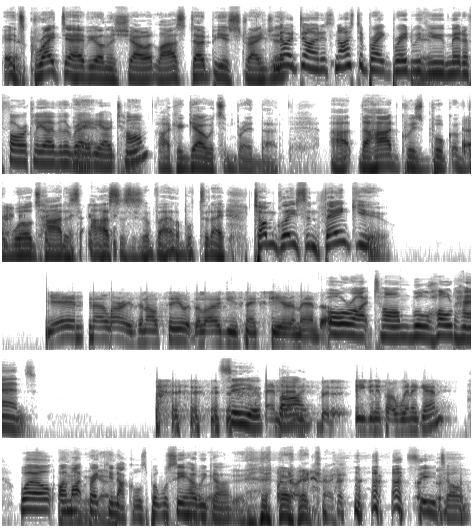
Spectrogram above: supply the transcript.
it's great to have you on the show at last. Don't be a stranger. No, don't. It's nice to break bread with Yeah. you metaphorically over the Yeah, radio, Tom. yeah. I could go with some bread though. Uh, the hard quiz book of the world's hardest asses is available today. Tom Gleeson, thank you. Yeah, no worries. And I'll see you at the Logies next year, Amanda. All right, Tom. We'll hold hands. See you. and, Bye. and- but even if I win again, well, I might we break go. your knuckles, but we'll see how we go. Uh, okay. See you, Tom.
